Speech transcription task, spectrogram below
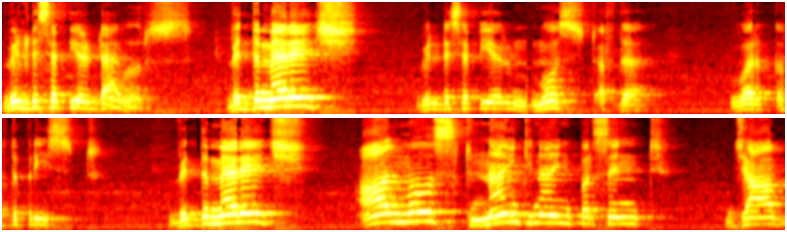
will disappear divorce. With the marriage will disappear most of the work of the priest. With the marriage, almost 99% job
